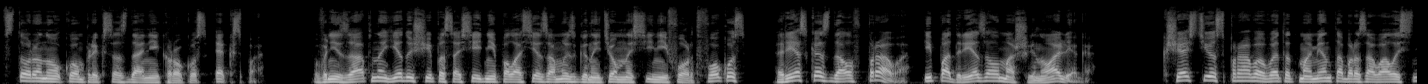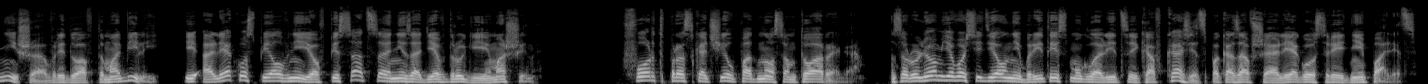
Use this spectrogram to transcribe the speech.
в сторону комплекса зданий Крокус Экспо. Внезапно едущий по соседней полосе замызганный темно-синий Ford Focus резко сдал вправо и подрезал машину Олега. К счастью, справа в этот момент образовалась ниша в ряду автомобилей, и Олег успел в нее вписаться, не задев другие машины. Форд проскочил под носом Туарега. За рулем его сидел небритый смуглолицый кавказец, показавший Олегу средний палец.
